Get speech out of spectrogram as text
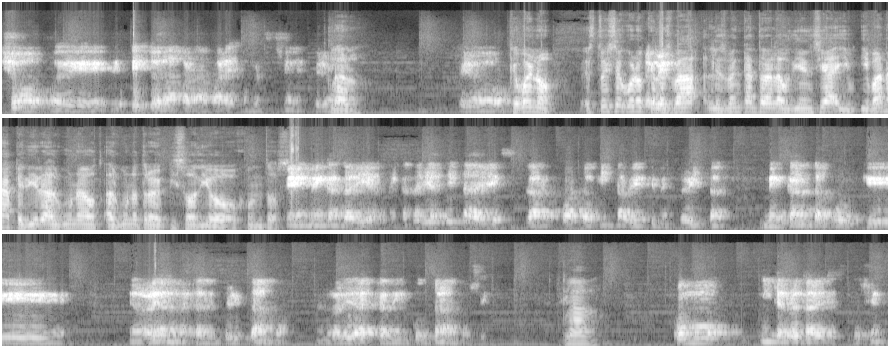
Yo, eh, esto da para varias conversaciones, pero... Claro. Pero... Qué bueno, estoy seguro que les va, les va a encantar a la audiencia y, van a pedir alguna, algún otro episodio juntos. Me, encantaría, me encantaría. Esta es la cuarta o quinta vez que me entrevistan. Me encanta porque en realidad no me están entrevistando, en realidad están encontrándose. Claro. ¿Cómo interpretar esta situación?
